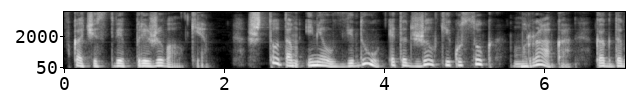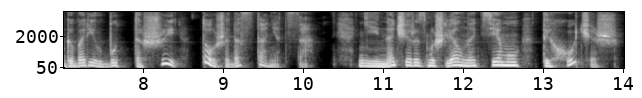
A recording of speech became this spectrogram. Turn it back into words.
в качестве приживалки. Что там имел в виду этот жалкий кусок мрака, когда говорил, будто Ши тоже достанется? Не иначе размышлял на тему «ты хочешь?».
